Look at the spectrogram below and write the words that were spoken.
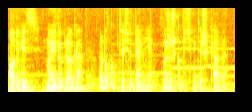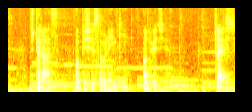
Odwiedz mojego bloga albo kup coś ode mnie. Możesz kupić mi też kawę. Jeszcze raz, w opisie są linki. Odwiedź je. Cześć!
